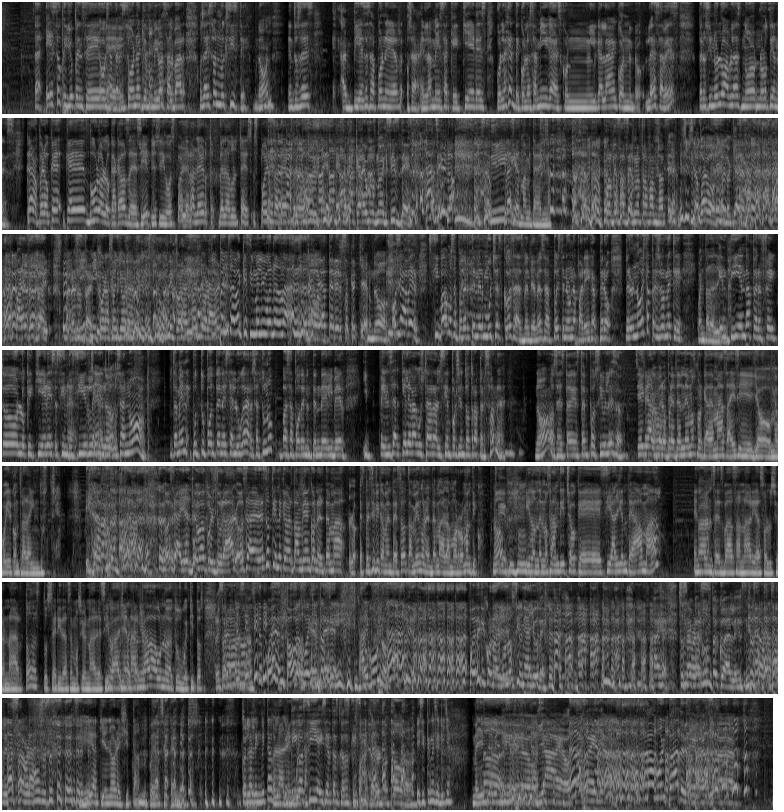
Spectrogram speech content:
Sea, eso que yo pensé, o esa Eh. persona que me iba a salvar, o sea, eso no existe, ¿no? Entonces eh, empiezas a poner, o sea, en la mesa que quieres con la gente, con las amigas, con el galán, con, ya sabes, pero si no lo hablas, no, no lo tienes. Claro, pero qué, qué duro lo que acabas de decir. Yo sí digo, spoiler alert de la adultez, spoiler alert de la adultez. Eso que queremos no existe. ¿Sí, no? Sí. Gracias, mamita gallina. por deshacer nuestra fantasía. A huevo, cuando quieran. Para eso estoy. Para eso Mi, estoy. mi corazón llora en este Mi corazón llora. Yo pensaba que sí me lo iban a dar. No voy a tener eso que quiero. No, o sea, a ver, sí vamos a poder tener muchas cosas, ¿me entiendes? O sea, puedes tener una pareja, pero, pero no esta persona que entienda perfecto lo que quieres sin decirle. sí, ento- no. O sea, no. Tú también tú ponte en ese lugar. O sea, tú no vas a poder entender y ver y pensar qué le va a gustar al 100% a otra persona. ¿No? O sea, está, está imposible eso. Sí, claro, pero pretendemos porque además ahí sí yo me voy a ir contra la industria. Y la cultura. O sea, y el tema cultural, o sea, eso tiene que ver también con el tema, lo- específicamente esto, también con el tema del amor romántico, ¿no? Sí. Y donde nos han dicho que si alguien te ama, entonces va a sanar y a solucionar todas tus heridas emocionales y No, va a pues, llenar cañón. cada uno de tus huequitos. Eso Pero no se pueden todos. Los huequitos gente. sí. Algunos. Puede que con algunos sí me ayude. Ay, Tú si me pregunto cuáles. Tú sabrás, Ale, tú sabrás. Sí, aquí en la orejita me puede hacer cariños. ¿Con la lengüita? o Con la lengüita. Digo, sí, hay ciertas cosas que sí, pero no todo. ¿Y si tienes cerilla? Me limpia No, bien. sí. ya, o sea, güey, ya. Estaba muy padre. O sea,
